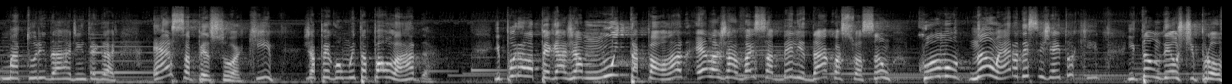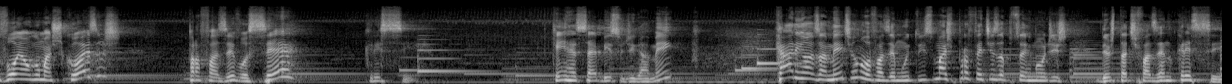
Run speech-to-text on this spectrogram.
maturidade, integridade. Essa pessoa aqui já pegou muita paulada. E por ela pegar já muita paulada, ela já vai saber lidar com a situação como não era desse jeito aqui. Então Deus te provou em algumas coisas para fazer você crescer. Quem recebe isso, diga amém. Carinhosamente, eu não vou fazer muito isso, mas profetiza para o seu irmão: diz, Deus está te fazendo crescer.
